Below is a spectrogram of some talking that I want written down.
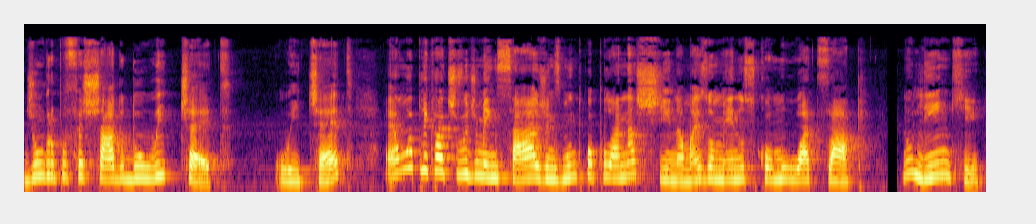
de um grupo fechado do WeChat. O WeChat é um aplicativo de mensagens muito popular na China, mais ou menos como o WhatsApp. No link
